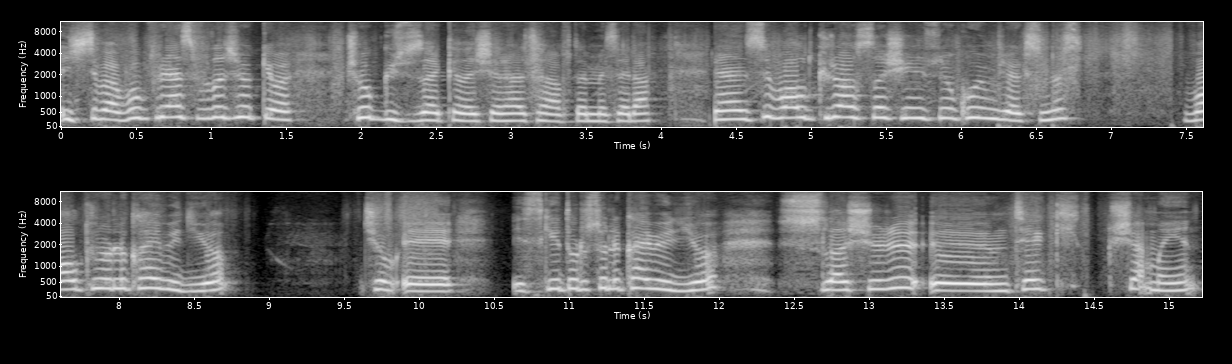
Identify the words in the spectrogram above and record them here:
İşte bak bu prens burada çok yavaş. Çok güçsüz arkadaşlar her tarafta mesela. Prensi Valkyrie asla şeyin üstüne koymayacaksınız. Valkyrie'li kaybediyor. Çok, e, eski Dorusal'ı kaybediyor. Slasher'ı e, tek şey yapmayın.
